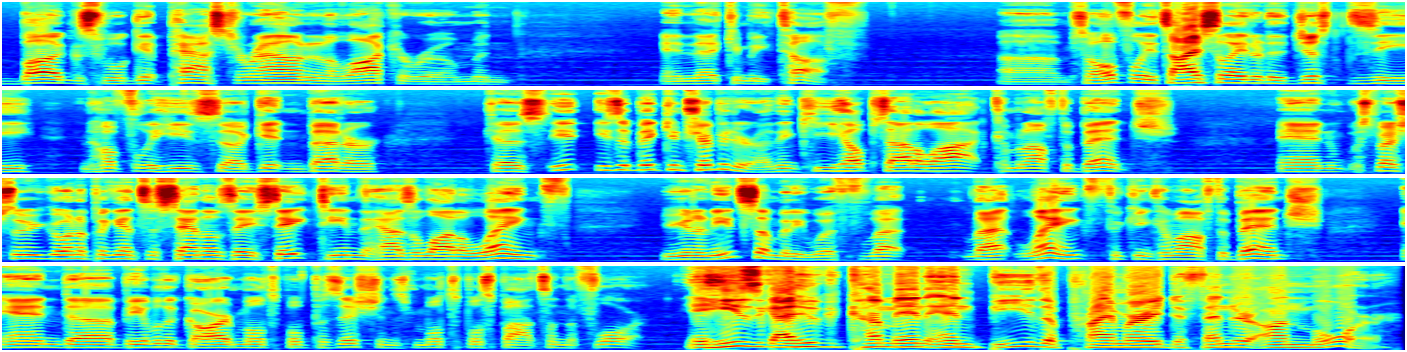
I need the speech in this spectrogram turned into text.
bugs will get passed around in a locker room, and, and that can be tough. Um, so hopefully it's isolated to just Z, and hopefully he's uh, getting better because he, he's a big contributor. I think he helps out a lot coming off the bench. And especially you're going up against a San Jose State team that has a lot of length, you're going to need somebody with that, that length who can come off the bench and uh, be able to guard multiple positions, multiple spots on the floor. Yeah, he's the guy who could come in and be the primary defender on Moore.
